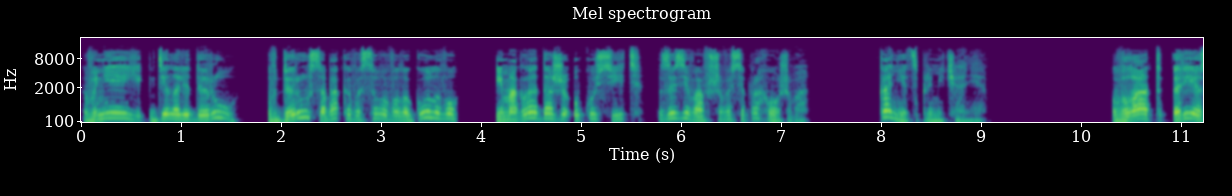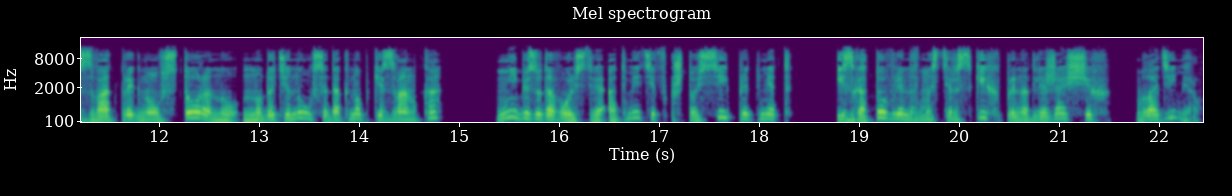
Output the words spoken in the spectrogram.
В ней делали дыру, в дыру собака высовывала голову и могла даже укусить зазевавшегося прохожего. Конец примечания. Влад резво отпрыгнул в сторону, но дотянулся до кнопки звонка, не без удовольствия отметив, что сей предмет изготовлен в мастерских, принадлежащих Владимиру.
